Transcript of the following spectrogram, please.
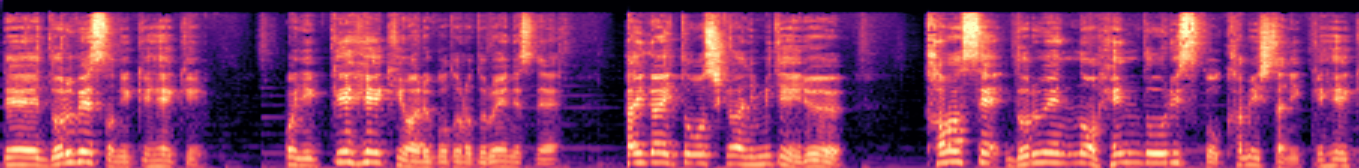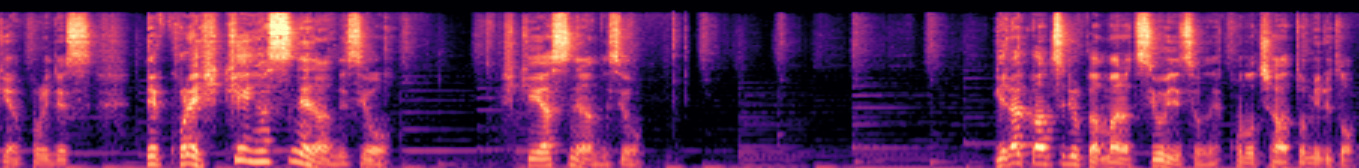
で、ドルベースの日経平均。これ日経平均を割ることのドル円ですね。海外投資家に見ている為替、ドル円の変動リスクを加味した日経平均はこれです。で、これ、引け安値なんですよ。引け安値なんですよ。下落圧力はまだ強いですよね。このチャートを見ると。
